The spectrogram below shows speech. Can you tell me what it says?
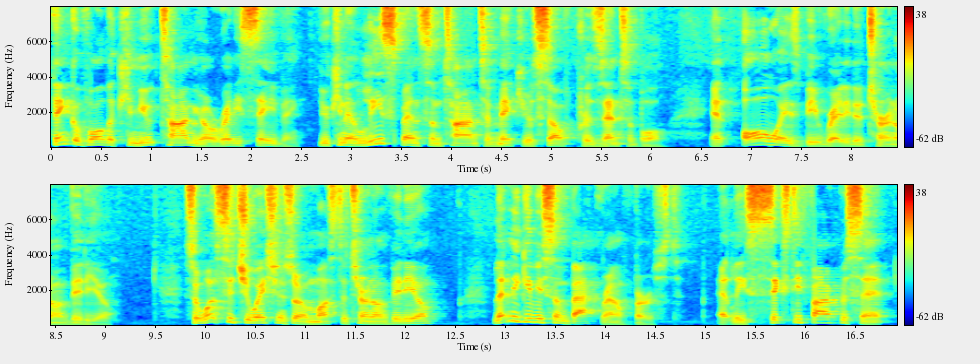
Think of all the commute time you're already saving. You can at least spend some time to make yourself presentable and always be ready to turn on video. So what situations are a must to turn on video? Let me give you some background first. At least 65%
